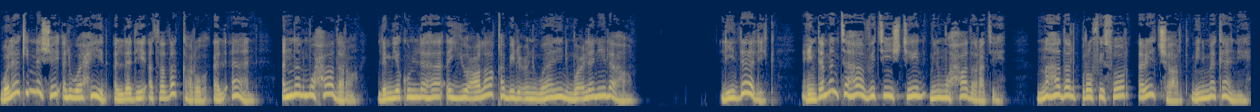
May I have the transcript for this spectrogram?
ولكن الشيء الوحيد الذي أتذكره الآن أن المحاضرة لم يكن لها أي علاقة بالعنوان المعلن لها. لذلك عندما انتهى فيتغنشتين من محاضرته نهض البروفيسور بريتشارد من مكانه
